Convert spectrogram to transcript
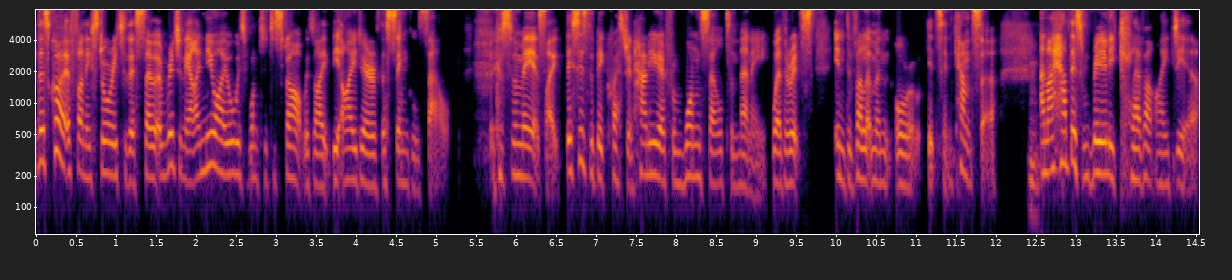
there's quite a funny story to this. So originally i knew i always wanted to start with like the idea of the single cell because for me it's like this is the big question how do you go from one cell to many whether it's in development or it's in cancer mm. and i had this really clever idea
